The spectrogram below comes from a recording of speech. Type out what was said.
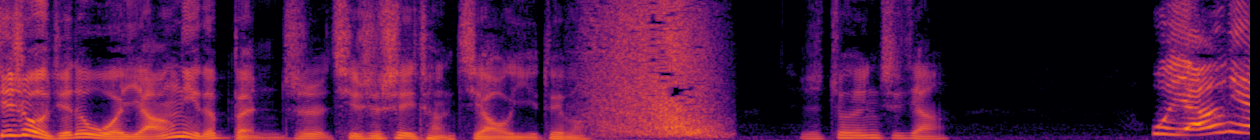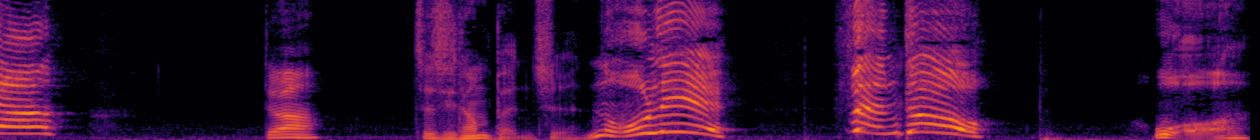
其实我觉得，我养你的本质其实是一场交易，对吗？就是周星驰讲，我养你啊，对吧？这是一场本质，努力奋斗。我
